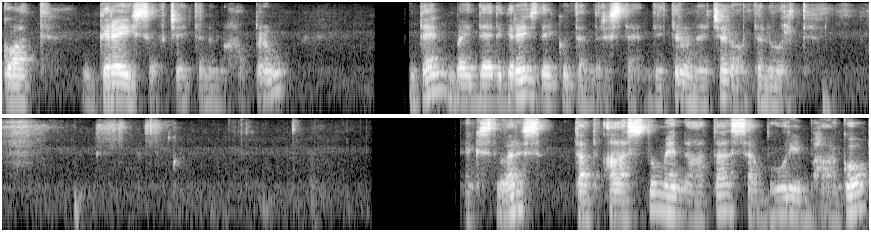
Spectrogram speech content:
got grace of Chaitanya Mahaprabhu, then by that grace they could understand the true nature of the Lord. Next verse. Tat saburi bhago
